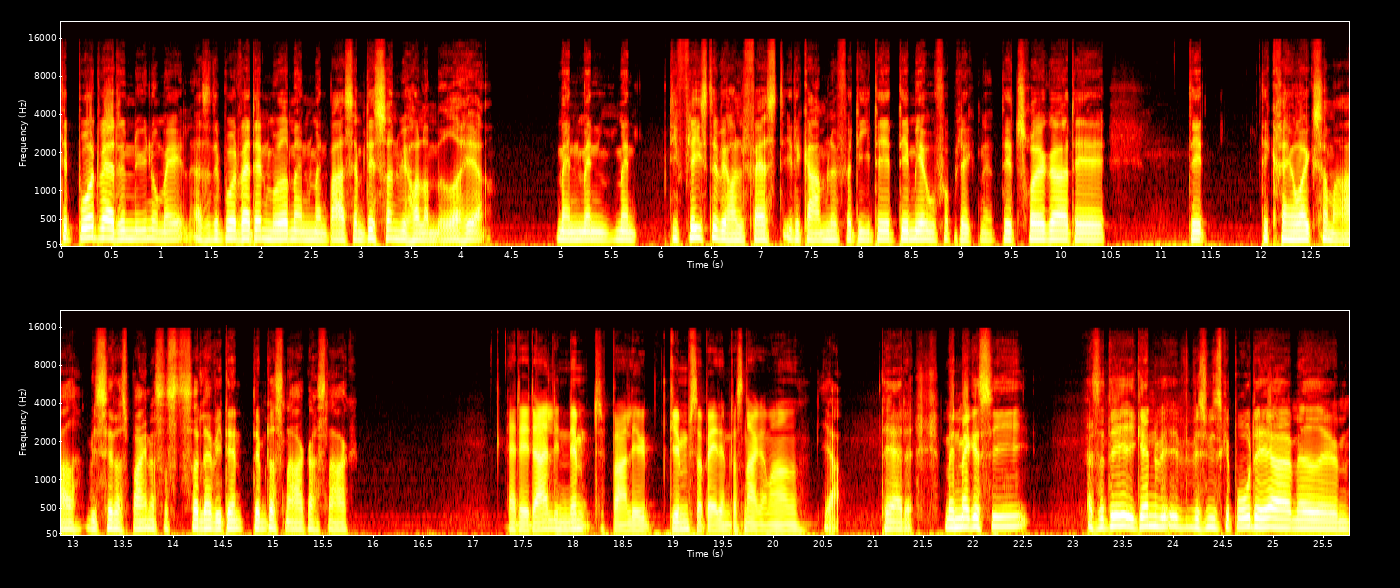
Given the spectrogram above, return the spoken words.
det burde være den nye normal. Altså, det burde være den måde, man, man bare siger, det er sådan, vi holder møder her. Men, men, men de fleste vil holde fast i det gamle, fordi det, det er mere uforpligtende. Det trykker, det, det, det kræver ikke så meget. Vi sætter spejl, og så, så lader vi den, dem, der snakker, snakke. Ja, det er dejligt nemt bare lige at gemme sig bag dem, der snakker meget. Ja, det er det. Men man kan sige, altså det igen, hvis vi skal bruge det her med, øh,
